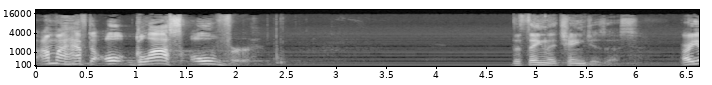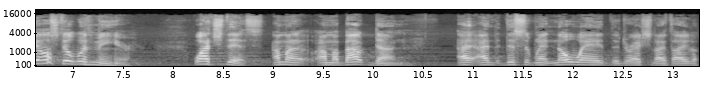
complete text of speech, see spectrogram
I'm gonna have to gloss over the thing that changes us. Are you all still with me here? Watch this. I'm, a, I'm about done. I, I, this went no way the direction I thought. Go.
